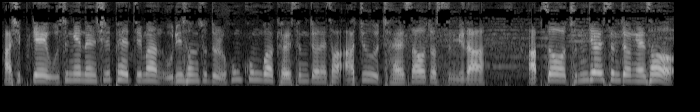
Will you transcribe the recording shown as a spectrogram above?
아쉽게 우승에는 실패했지만 우리 선수들 홍콩과 결승전에서 아주 잘 싸워줬습니다. 앞서 준결승전에서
